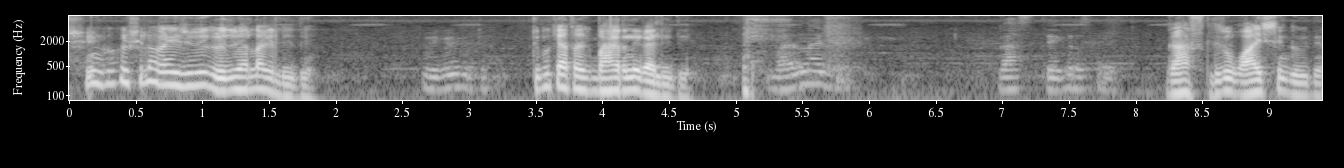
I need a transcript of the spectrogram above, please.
शिंग कशी लागायची वेगळीच व्हायला लागली ती वेगळी कुठे ती बघ की आता बाहेर निघाली ती. बाहेर नाही ते. घासते खरंच नाही. घासली तर वाय शिंग होती.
